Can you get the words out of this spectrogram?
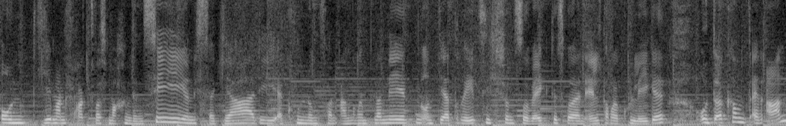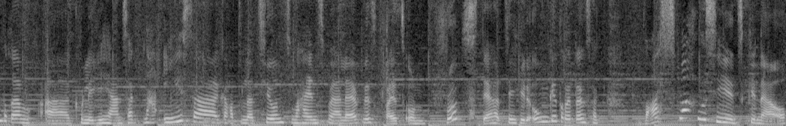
und jemand fragt, was machen denn Sie? Und ich sage, ja, die Erkundung von anderen Planeten und der dreht sich schon so weg, das war ein älterer Kollege. Und da kommt ein anderer äh, Kollege her und sagt, na Isa, Gratulation zum Heinz-Meyer-Leibniz-Preis. Und schwupps, der hat sich wieder umgedreht und sagt, was machen Sie jetzt genau?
